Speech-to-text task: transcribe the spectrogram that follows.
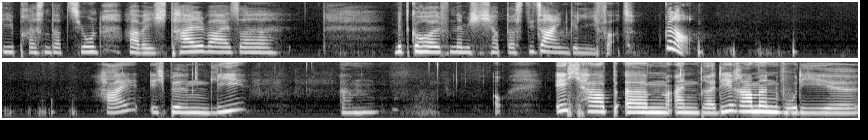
die Präsentation habe ich teilweise mitgeholfen, nämlich ich habe das Design geliefert. Genau. Hi, ich bin Lee. Ähm, oh. Ich habe ähm, einen 3D-Rahmen, wo die,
